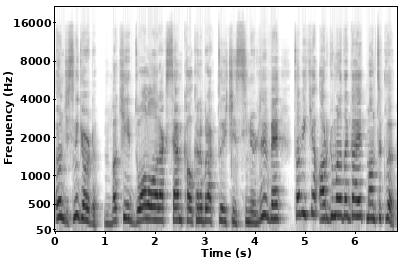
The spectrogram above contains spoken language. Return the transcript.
öncesini gördü. Bucky doğal olarak Sam kalkanı bıraktığı için sinirli ve tabii ki argümanı da gayet mantıklı.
